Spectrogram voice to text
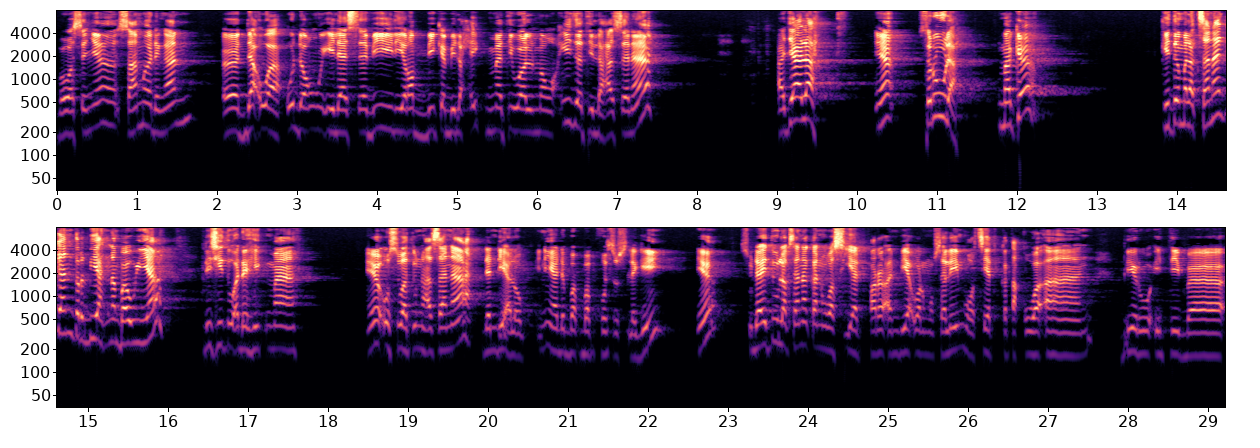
bahwasanya sama dengan uh, dakwah ud'u ila sabili rabbika bil hikmati wal mau'izatil hasanah. Ajalah ya, serulah. Maka kita melaksanakan tarbiyah nabawiyah di situ ada hikmah, ya uswatun hasanah dan dialog. Ini ada bab-bab khusus lagi, ya. Sudah itu laksanakan wasiat para anbiya wal mursalin, wasiat ketakwaan, biru itiba,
